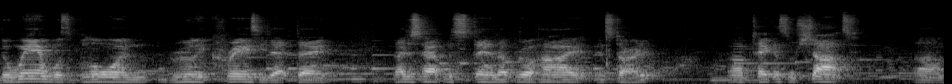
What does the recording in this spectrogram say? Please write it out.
the wind was blowing really crazy that day. And I just happened to stand up real high and started um, taking some shots. Um,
